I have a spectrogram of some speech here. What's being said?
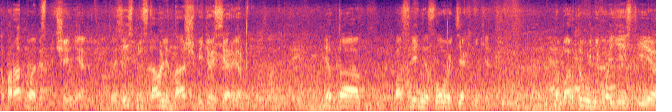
аппаратного обеспечения, то здесь представлен наш видеосервер. Это последнее слово техники. На борту у него есть и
